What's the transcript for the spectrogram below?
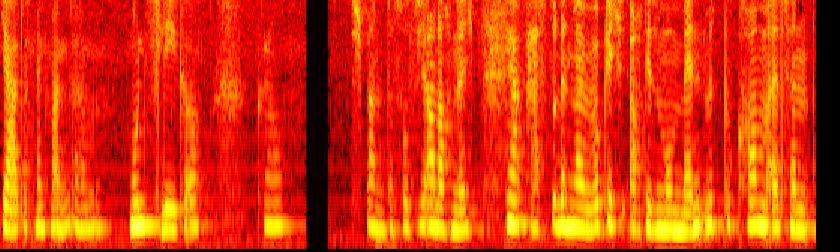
Ja, das nennt man ähm, Mundpflege. Genau. Spannend, das wusste ich auch noch nicht. Ja. Hast du denn mal wirklich auch diesen Moment mitbekommen, als dann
